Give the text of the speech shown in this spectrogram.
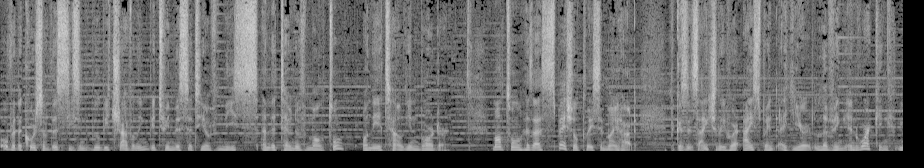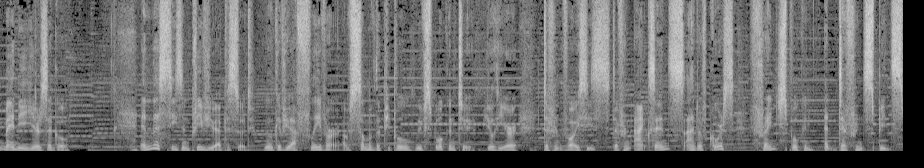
Over the course of this season, we'll be traveling between the city of Nice and the town of Menton on the Italian border. Menton has a special place in my heart because it's actually where I spent a year living and working many years ago. In this season preview episode, we'll give you a flavour of some of the people we've spoken to. You'll hear different voices, different accents, and of course, French spoken at different speeds.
